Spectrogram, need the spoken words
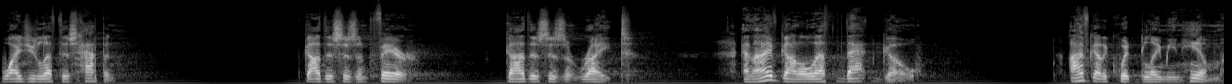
Why'd you let this happen? God, this isn't fair. God, this isn't right. And I've got to let that go. I've got to quit blaming Him.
